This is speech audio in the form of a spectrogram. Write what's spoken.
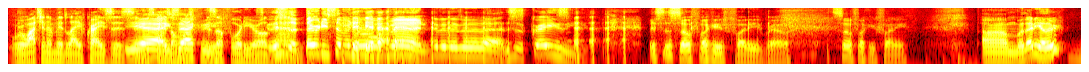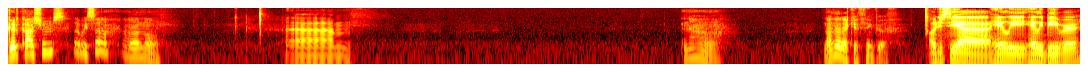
we're watching a midlife crisis. Yeah, this guy's exactly. Almost, this is a 40 year old. This is a 37 year old man. This is crazy. this is so fucking funny, bro. It's so fucking funny. Um, with any other good costumes that we saw? I don't know. Um, No, not that I could think of. Oh, did you see uh Hailey Hailey Bieber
